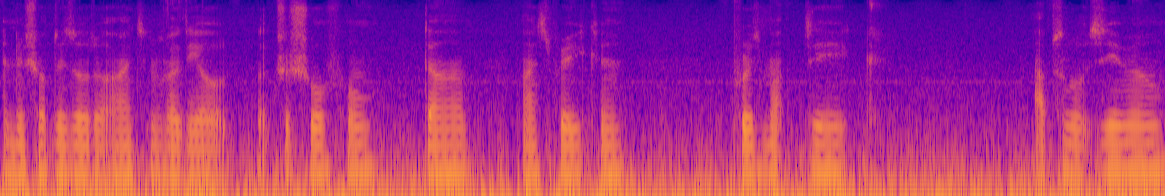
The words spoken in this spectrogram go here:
in the shop there's other items like the old electro shuffle, dab, icebreaker, prismatic, absolute zero.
